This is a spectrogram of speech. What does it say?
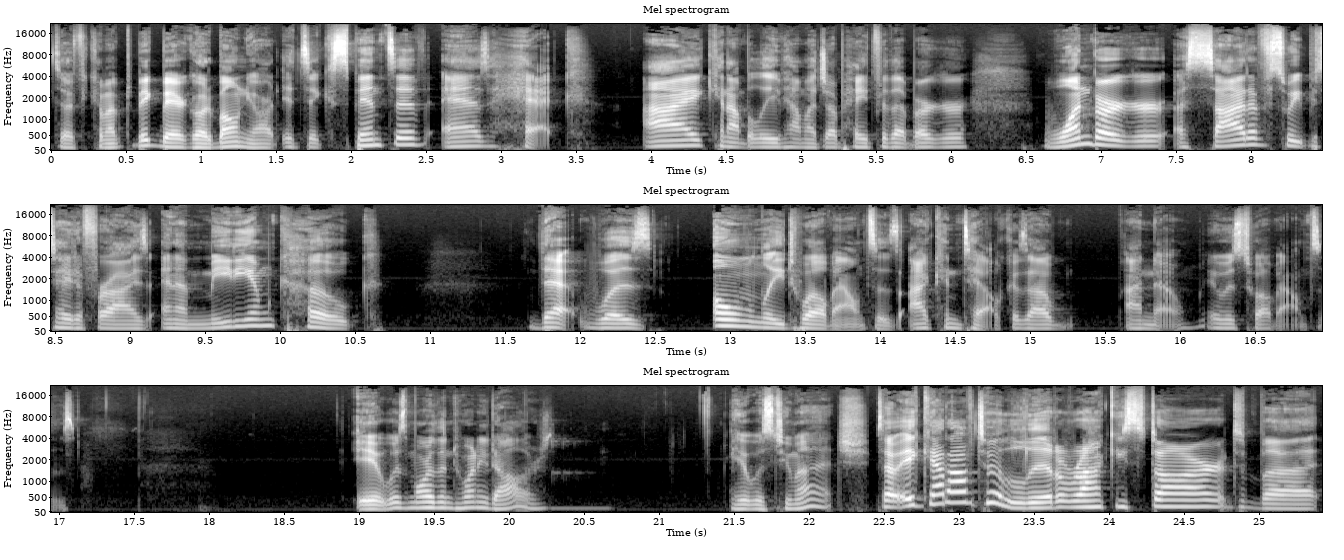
So if you come up to Big Bear, go to Boneyard. It's expensive as heck. I cannot believe how much I paid for that burger. One burger, a side of sweet potato fries, and a medium Coke that was only 12 ounces. I can tell because I, I know it was 12 ounces. It was more than $20. It was too much. So it got off to a little rocky start, but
